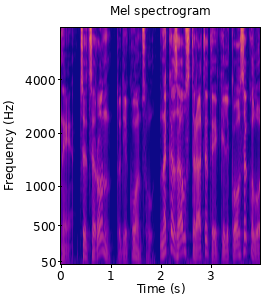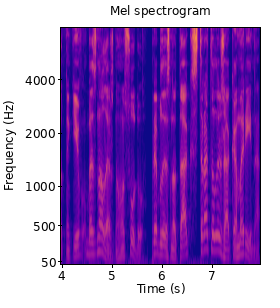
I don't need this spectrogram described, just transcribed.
Катіліни, Цицерон, тоді консул, наказав стратити кількох заколотників без належного суду. Приблизно так стратили Жака Меріна,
